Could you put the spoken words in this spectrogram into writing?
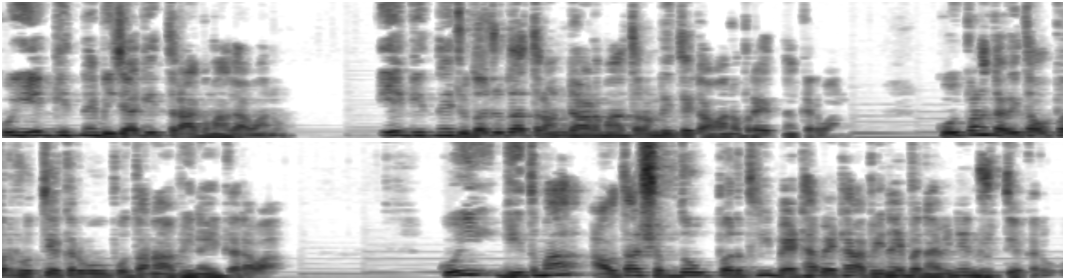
કોઈ એક ગીતને બીજા ગીત રાગમાં ગાવાનું. એક ગીતને જુદા જુદા ત્રણ ઢાળમાં ત્રણ રીતે ગાવાનો પ્રયત્ન કરવાનો. કોઈ પણ કવિતા ઉપર નૃત્ય કરવું, પોતાના અભિનય કરાવવા. કોઈ ગીતમાં આવતા શબ્દો ઉપરથી બેઠા બેઠા અભિનય બનાવીને નૃત્ય કરવું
